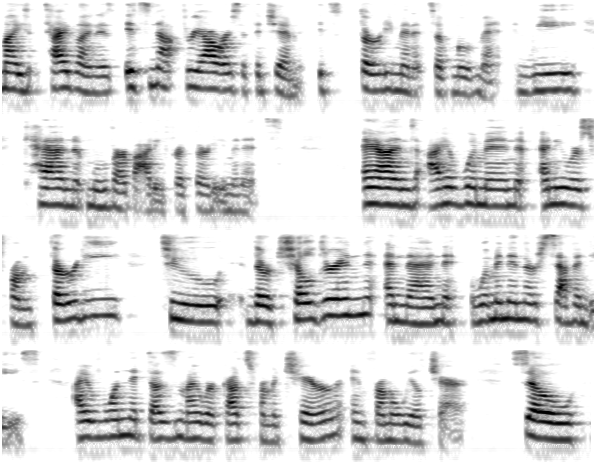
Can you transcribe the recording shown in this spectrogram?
My tagline is it's not three hours at the gym, it's 30 minutes of movement. And we can move our body for 30 minutes. And I have women anywhere from 30 to their children, and then women in their 70s. I have one that does my workouts from a chair and from a wheelchair. So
